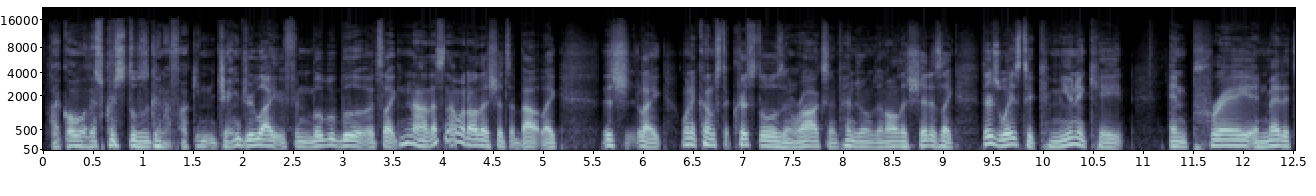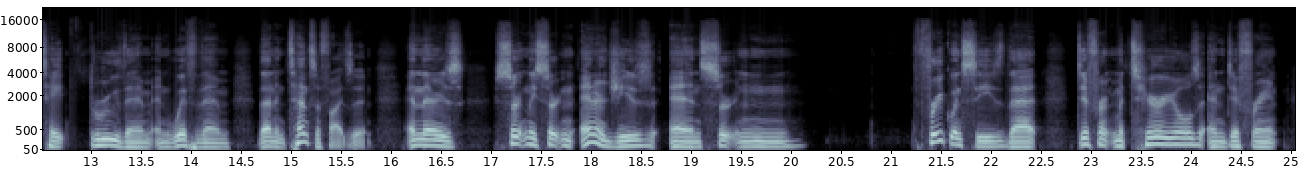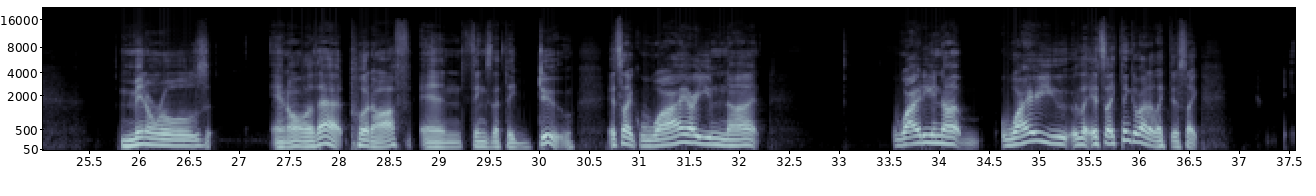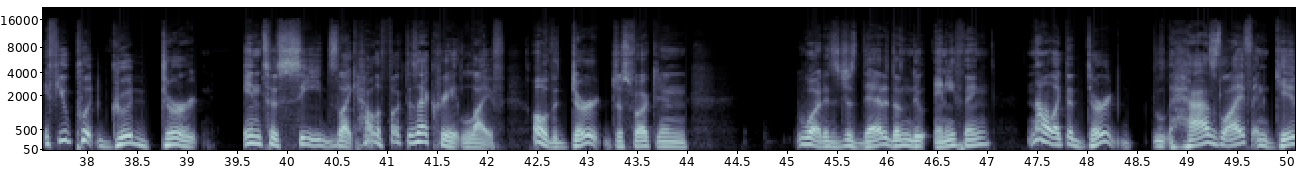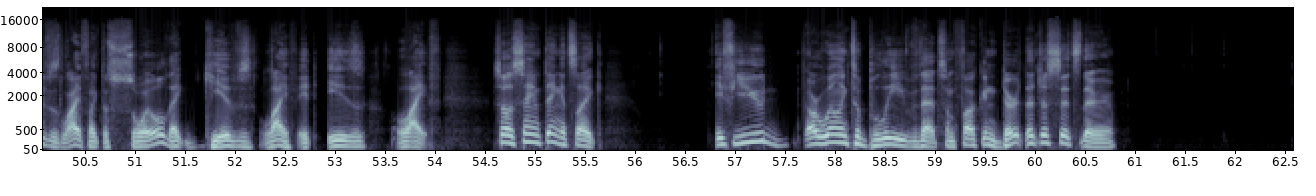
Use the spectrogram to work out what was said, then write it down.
like, oh, this crystal is gonna fucking change your life and blah blah blah. It's like, nah, that's not what all that shit's about. Like this, sh- like when it comes to crystals and rocks and pendulums and all this shit, is like there's ways to communicate and pray and meditate through them and with them that intensifies it. And there's certainly certain energies and certain frequencies that different materials and different minerals and all of that put off and things that they do. It's like, why are you not? Why do you not? Why are you? It's like, think about it like this: like, if you put good dirt into seeds, like, how the fuck does that create life? Oh, the dirt just fucking what? It's just dead. It doesn't do anything. No, like the dirt has life and gives life, like the soil that gives life. It is life. So the same thing. It's like if you are willing to believe that some fucking dirt that just sits there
